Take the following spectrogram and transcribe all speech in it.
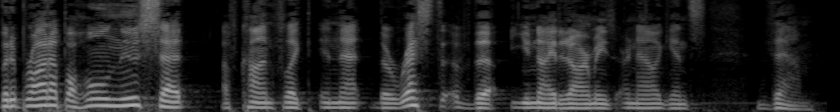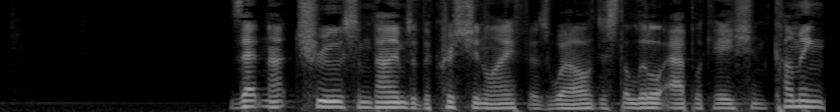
but it brought up a whole new set of conflict in that the rest of the united armies are now against them. Is that not true sometimes of the Christian life as well? Just a little application. Coming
